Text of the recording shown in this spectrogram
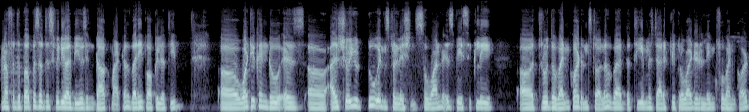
Now, for the purpose of this video, I'll be using Dark Matter, very popular theme. Uh, what you can do is uh, I'll show you two installations. So one is basically uh, through the Vencord installer where the theme is directly provided a link for Vencord.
